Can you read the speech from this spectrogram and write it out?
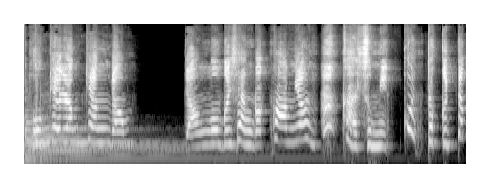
포켓랑 킹덤 짱목을 생각하면 가슴이 꿀떡꿀떡해.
